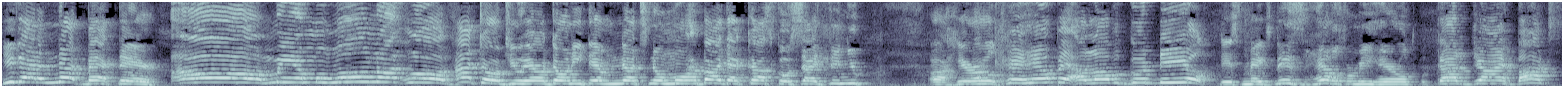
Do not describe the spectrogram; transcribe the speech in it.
You got a nut back there. Oh, me and my walnut love. I told you, Harold, don't eat them nuts no more. Buy that Costco size, didn't you? Uh, Harold. Can't help it. I love a good deal. This makes this is hell for me, Harold. We got a giant box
